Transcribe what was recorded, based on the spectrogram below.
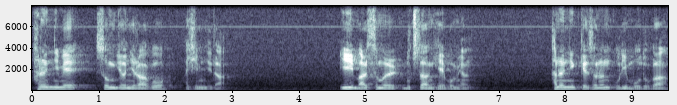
하느님의 성전이라고 하십니다. 이 말씀을 묵상해 보면 하느님께서는 우리 모두가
